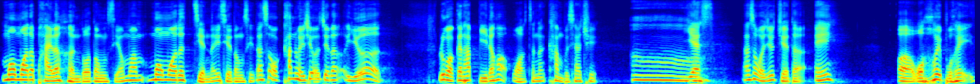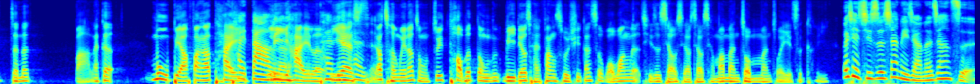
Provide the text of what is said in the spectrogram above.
默默的拍了很多东西，我默默默的剪了一些东西，但是我看回去，我觉得，哎呦，如果跟他比的话，我真的看不下去。哦 Yes，但是我就觉得，哎，呃，我会不会真的把那个目标放到太太大了厉害了？Yes，要成为那种最 top 的东 video 才放出去，但是我忘了，其实小小小小慢慢做，慢慢做也是可以。而且其实像你讲的这样子，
